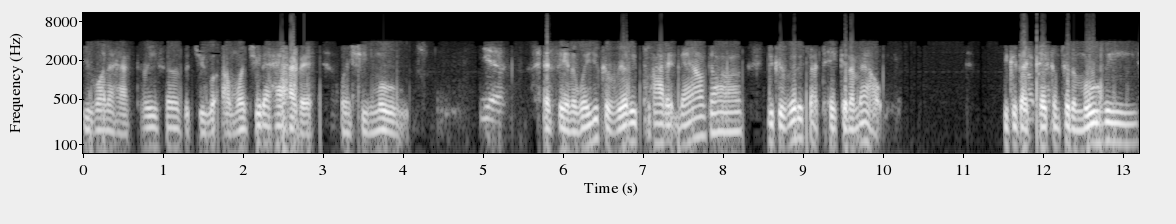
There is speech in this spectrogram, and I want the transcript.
you want to have threesomes, but you I want you to have it when she moves. Yeah. And seeing the way you could really plot it now, dog, you could really start taking them out. You could like Okay. take them to the movies,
